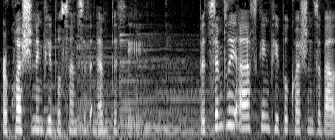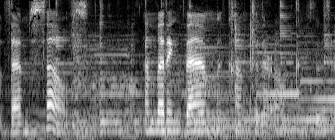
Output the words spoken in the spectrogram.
or questioning people's sense of empathy, but simply asking people questions about themselves and letting them come to their own conclusions.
